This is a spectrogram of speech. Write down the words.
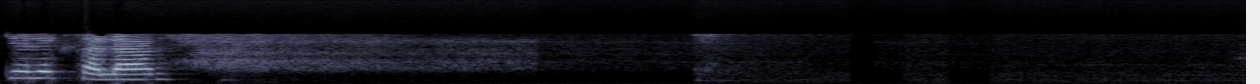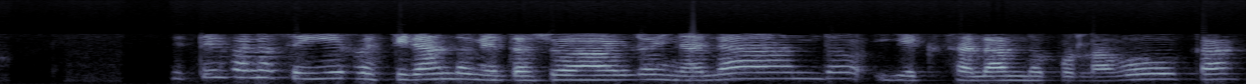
Y al exhalar, ustedes van a seguir respirando mientras yo hablo, inhalando y exhalando por la boca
